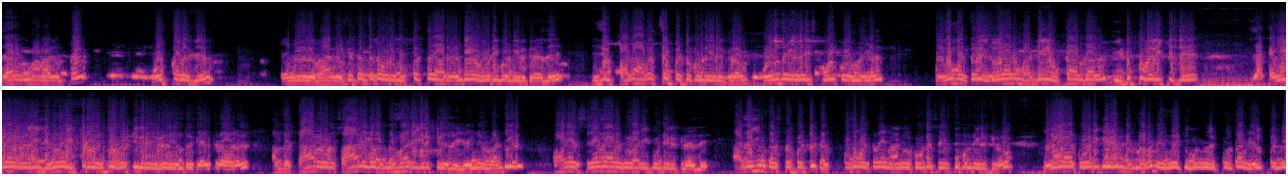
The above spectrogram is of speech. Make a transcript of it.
சேரன் மாநகரத்து ஓப் காலேஜில் எங்களுக்கு நாங்கள் கிட்டத்தட்ட ஒரு முப்பத்தி ஆறு வண்டிகள் ஓடிக்கொண்டிருக்கிறது. இதில் பல அவசரப்பட்டுக் கொண்டிருக்கிறோம். குழந்தைகளை ஸ்கூல் குழந்தைகள் பொதுமக்கள் எல்லாரும் வண்டியில் உட்கார்ந்தால் இடுப்பு வலிக்குது. கைகால் வழி என்ன இப்படி வந்து ஓட்டுகிறீர்கள் என்று கேட்கிறார்கள். அந்த தாரோட சாலைகள் அந்த மாதிரி இருக்கிறது. எங்கள் வண்டிகள் பல சேதாரங்கள் ஆகி கொண்டிருக்கிறது. அதையும் கஷ்டப்பட்டு பொதுமக்களை நாங்கள் கொண்டு சேர்த்து கொண்டிருக்கிறோம். எல்லா கோரிக்கையும் பண்ணாலும் எங்களுக்கு இவங்க இப்போ தான் ஹெல்ப் பண்ணி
